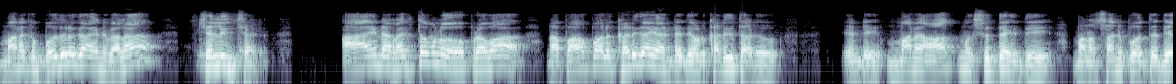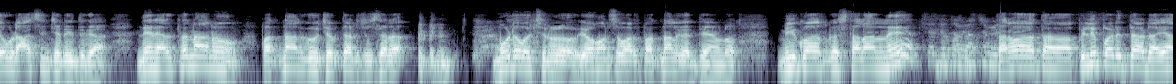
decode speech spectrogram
మనకు బదులుగా ఆయన వెల చెల్లించాడు. ఆయన రక్తంలో ప్రభా నా పాపాలు కడిగాయి అంటే దేవుడు కడుగుతాడు. ఏంటి? మన ఆత్మ శుద్ధి అయింది మనం చనిపోతే దేవుడు ఆశించే రీతిగా నేను వెళ్తున్నాను. పద్నాలుగు చెప్తాడు చూసారా? మూడో వచ్చినలో యోహాను సువార్త పద్నాలుగు అధ్యాయంలో మీ కొరకు స్థలాలనే తర్వాత పిలిపడతాడు అయ్యా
